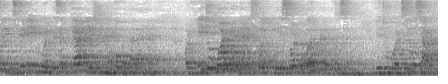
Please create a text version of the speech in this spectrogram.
से दूसरे नेमिंग वर्ड के साथ क्या रिलेशन है वो बता रहा है। और ये जो वर्ड है that is called place word और प्रेपोजिशन ये जो वर्ड्स है उसे आप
